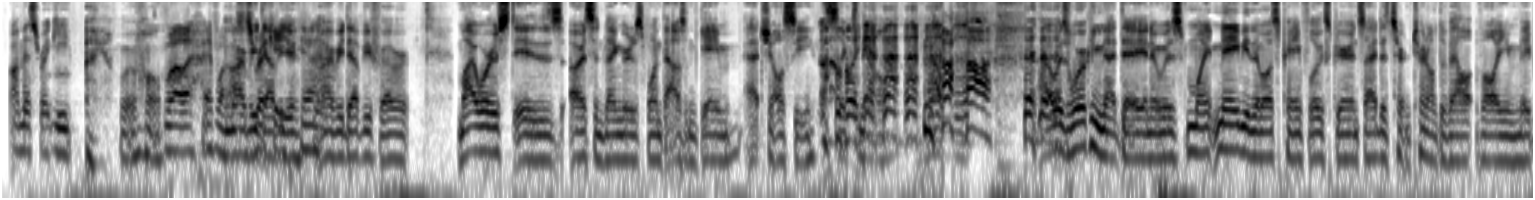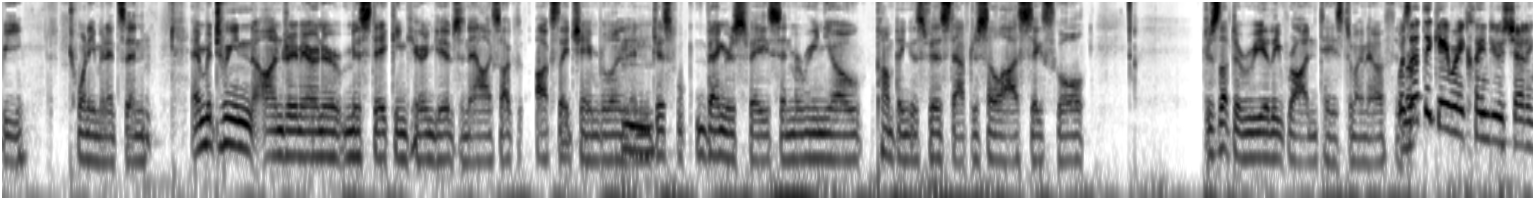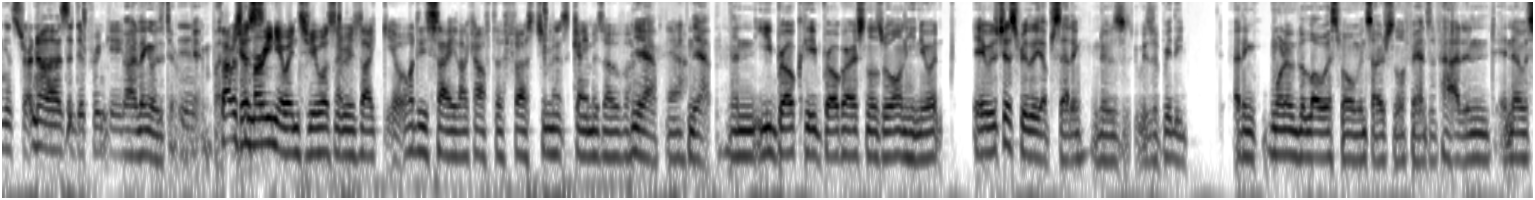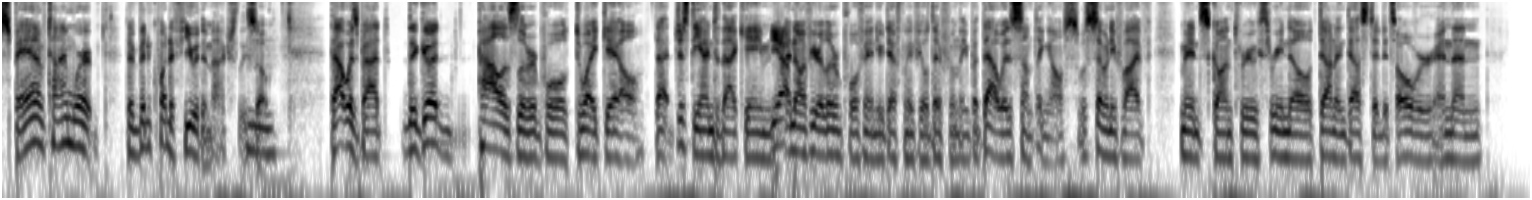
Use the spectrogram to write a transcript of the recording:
I miss Ricky. Well, Well, everyone misses Ricky. RBW, Yeah. RBW forever. My worst is Arsene Wenger's 1,000th game at Chelsea, Oh, 6 0. I was working that day, and it was my, maybe the most painful experience. I had to turn, turn off the vol- volume maybe 20 minutes in. And between Andre Marriner mistaking Kieran Gibbs and Alex Ox- Oxlade Chamberlain, Mm. and just Wenger's face, and Mourinho pumping his fist after Salah's sixth goal, just left a really rotten taste in my mouth. Was that the game where he claimed he was shouting and str- No, that was a different game. I think it was a different Yeah. game. But That was just, the Mourinho interview, wasn't it? He was like, what did he say? Like after the first two minutes, game is over. Yeah, yeah. yeah. And he broke he broke Arsenal's will, and he knew it. It was just really upsetting, and it was it was a really, I think one of the lowest moments Arsenal fans have had in in a span of time where there've been quite a few of them actually. So. Mm. That was bad. The good Palace Liverpool Dwight Gayle. That just the end of that game. Yeah. I know if you're a Liverpool fan, you definitely feel differently, but that was something else. With 75 minutes gone through, 3 0, done and dusted, it's over, and then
